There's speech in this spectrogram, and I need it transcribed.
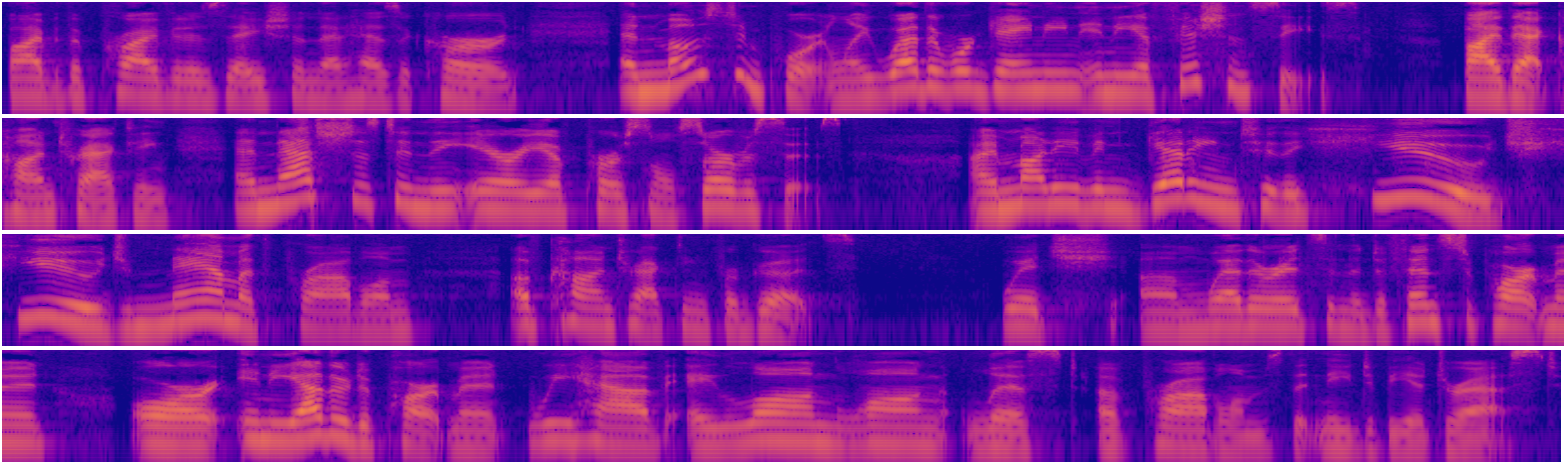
by the privatization that has occurred, and most importantly, whether we are gaining any efficiencies by that contracting. And that is just in the area of personal services. I'm not even getting to the huge, huge mammoth problem of contracting for goods, which, um, whether it's in the Defense Department or any other department, we have a long, long list of problems that need to be addressed.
